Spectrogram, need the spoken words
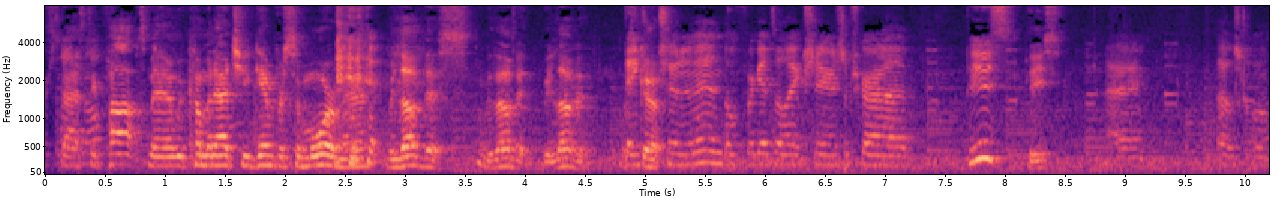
Spastic. Pops, man. We're coming at you again for some more, man. we love this. We love it. We love it. Thanks go. for tuning in. Don't forget to like, share, and subscribe. Peace. Peace. Alright. That was cool.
